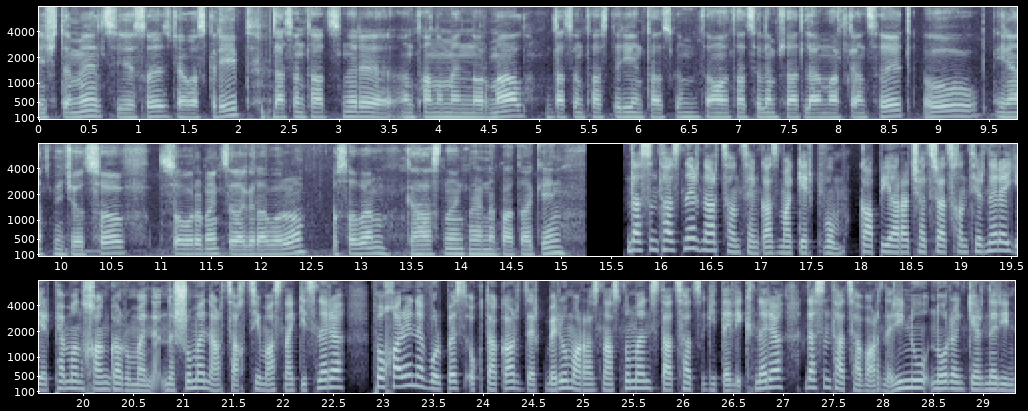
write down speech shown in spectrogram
HTML, CSS, JavaScript։ Դասընթացները ընթանում են նորմալ։ Դասընթացների ընթացքում ծանոթացել եմ շատ լավ մարդկանց հետ ու իրանց միջոցով սովորում ենք ծրագրավորում։ Հուսով եմ կհասնենք մեր նպատակին Դասընթացներն առցանց են կազմակերպվում։ Կապի առաջացրած խնդիրները երբեմն խանգարում են, նշում են Արցախցի մասնակիցները, փոխարենը որպես օգտակար ձեռքբերում առանձնացնում են ստացած գիտելիքները դասընթացավարներին ու նոր ընկերներին։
